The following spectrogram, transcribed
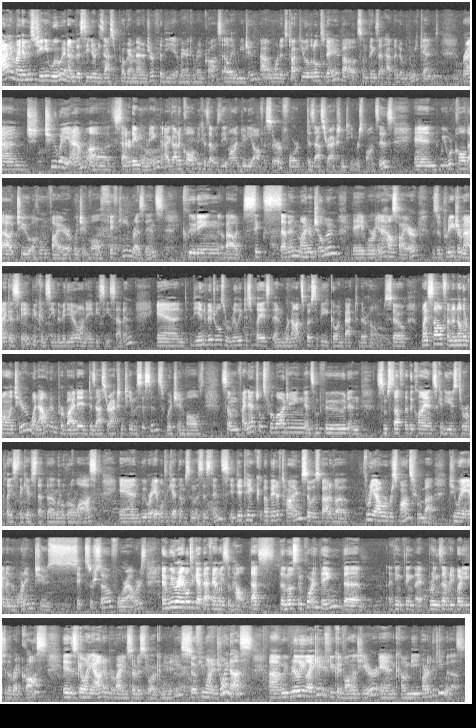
Hi, my name is Jeannie Woo, and I'm the Senior Disaster Program Manager for the American Red Cross LA region. I wanted to talk to you a little today about some things that happened over the weekend. Around 2 a.m. Uh, Saturday morning, I got a call because I was the on duty officer for Disaster Action Team responses, and we were called out to a home fire which involved 15 residents, including about six, seven minor children. They were in a house fire. It was a pretty dramatic escape. You can see the video on ABC 7 and the individuals were really displaced and were not supposed to be going back to their homes. So myself and another volunteer went out and provided disaster action team assistance, which involves some financials for lodging and some food and some stuff that the clients could use to replace the gifts that the little girl lost. And we were able to get them some assistance. It did take a bit of time, so it was about of a three hour response from about 2 a.m. in the morning to six or so, four hours, and we were able to get that family some help. That's the most important thing. The I think thing that brings everybody to the Red Cross is going out and providing service to our communities. So if you want to join us, um, we'd really like it if you could volunteer and come be part of the team with us.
